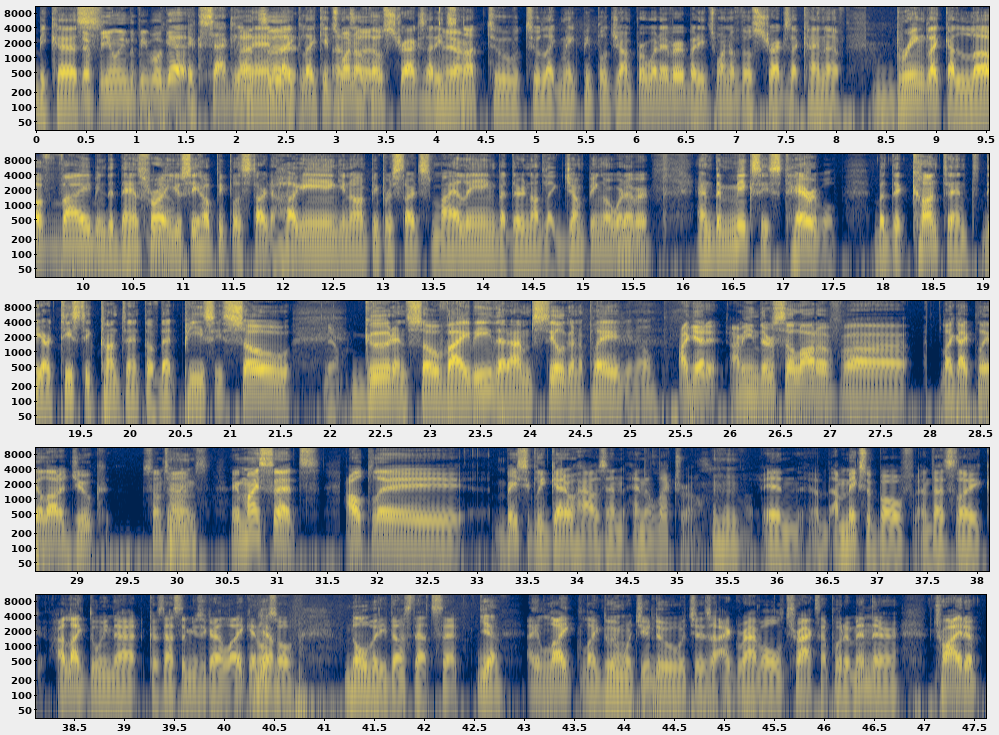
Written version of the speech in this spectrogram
because the feeling the people get. exactly, That's man. it. Like like it's one That's of it. those tracks that it's Yeah. not to to like make people jump or whatever, but it's one of those tracks that kind of bring like a love vibe in the dance floor, and you see how people start hugging, you know, and people start smiling, but they're not like jumping or whatever. Mm. And the mix is terrible, but the content, the artistic content of that piece is so Yeah. good and so vibey that I'm still gonna play it. You know. I get it. I mean, there's a lot of uh, like I play a lot of juke sometimes. In my sets, I'll play basically ghetto house and, and electro hmm in a, a mix of both, and that's like I like doing that because that's the music I like, and Yeah. also nobody does that set. Yeah. I like like doing what you do, which is I grab old tracks, I put them in there, try to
